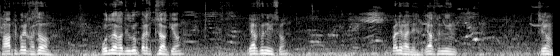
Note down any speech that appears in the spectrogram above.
저 앞에 빨리 가서 오토바이 가지고 빨리 들어갈게요. 예약 손님 있어? 빨리 가야 돼. 예약 손님. 지금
